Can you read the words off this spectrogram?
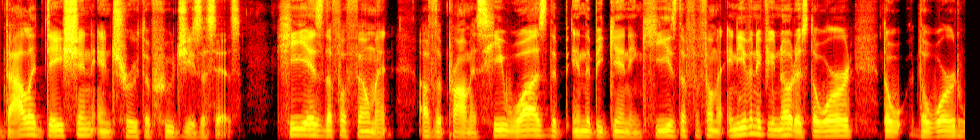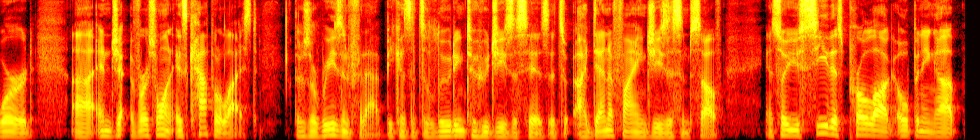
validation and truth of who Jesus is. He is the fulfillment of the promise. He was the in the beginning. He is the fulfillment. And even if you notice the word the the word word uh, and verse one is capitalized. There's a reason for that because it's alluding to who Jesus is. It's identifying Jesus himself. And so you see this prologue opening up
